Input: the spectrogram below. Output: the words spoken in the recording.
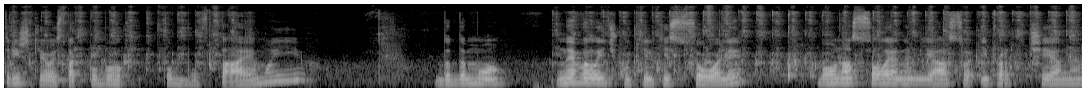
Трішки ось так побу- їх. Додамо невеличку кількість солі, бо у нас солене м'ясо і перчене.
